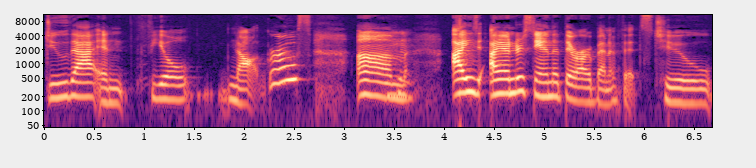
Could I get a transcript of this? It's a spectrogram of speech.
do that and feel not gross. Um, I I understand that there are benefits to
